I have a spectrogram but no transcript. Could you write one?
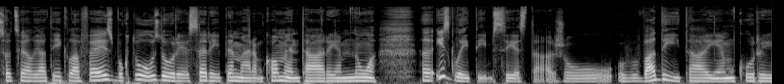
sociālajā tīklā Facebook, to uzdūries arī, piemēram, komentāriem no izglītības iestāžu vadītājiem, kuri,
